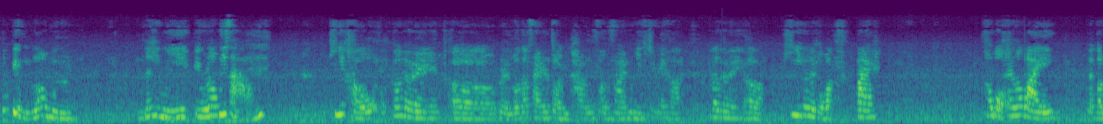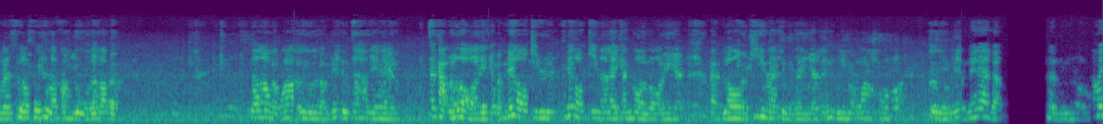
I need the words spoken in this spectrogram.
ก็ปิวอีกรอบมึงแล้วทีนี้ปิวรอบที่สามพี่เขาก็เลยเอ่อเหมือนมอเตอร์ไซค์จะจอดทางฝั่งซ้ายมือใช่ไหมคะก็เลยเอ่อพี่ก็เลยบอกว่าไป เขาบอกให้เราไปแต่ตอนนั้นคือเราคุยโทรศัพท์อยู่แล้วเราแบบแล้วเราแบบว่าเออแบบไม่รู้จะทำยังไง จะกลับแล้วหรออะไรเงี้ยแบบไม่รอกินไม่รอกินอะไรกันก่อนรออะไรเงี้ยแบบรอพี่มาถึงอะไรเงี้ยแล้วทีนี้แบบว่าเขาก็เออไม่ไม่ได้แบบเหมือนไม่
